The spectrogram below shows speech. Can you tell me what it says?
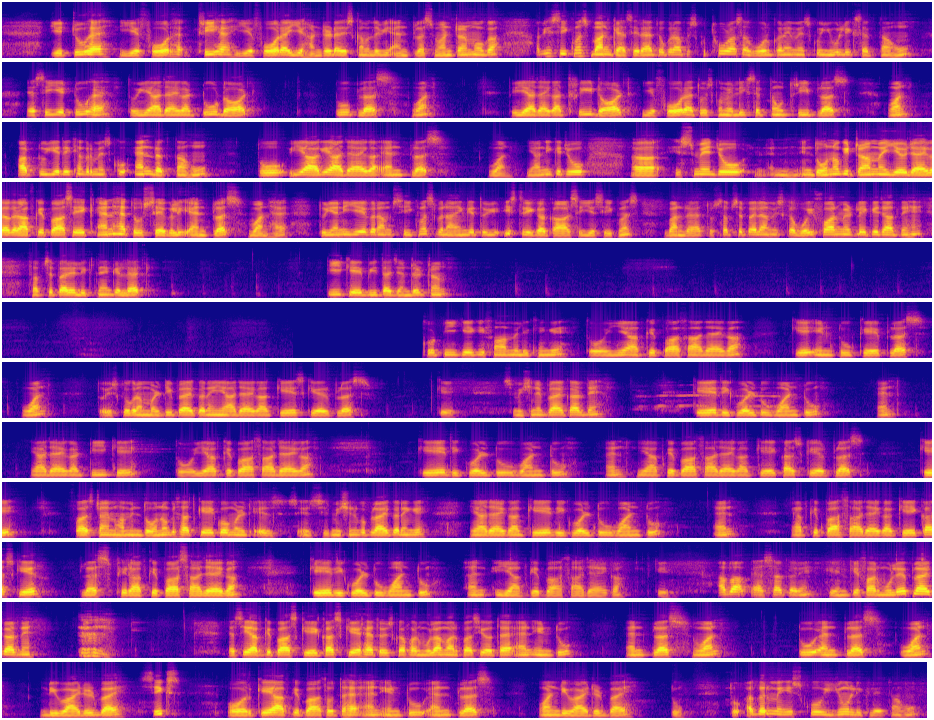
ये टू है, ये फोर है, थ्री है, ये फोर है, ये हंड्रेड है, इसका मतलब ये एन प्लस वन टर्म होगा। अब ये सीक्वेंस बन कैसे रहा है तो अगर आप इसको थोड़ा सा गौर करें, मैं इसको यूँ लिख सकता हूँ, जैसे ये टू है तो ये आ जाएगा two dot two plus one तो ये आ जाएगा थ्री डॉट ये फोर है तो इसको मैं लिख सकता हूँ थ्री प्लस वन अब टू ये देखें, अगर मैं इसको एन रखता हूँ तो ये आगे आ जाएगा एन प्लस वन यानी कि जो इसमें जो इन दोनों की टर्म है, ये हो जाएगा, अगर आपके पास एक एन है तो उससे अगली एन प्लस वन है। तो यानी ये अगर हम सीक्वेंस बनाएँगे तो ये इस तरीका कार से ये सीक्वेंस बन रहा है। तो सबसे पहले हम इसका वही फॉर्मेट लेके जाते हैं। सबसे पहले लिखते हैं कि let T K be the general term को टी के की फॉर्म में लिखेंगे तो ये आपके पास आ जाएगा के इंटू के प्लस वन तो इसको अगर हम मल्टीप्लाई करें, ये आ जाएगा K square plus K summation apply कर दें। K is equal to one to N ये आ जाएगा टी के तो ये आपके पास आ जाएगा K is equal to one to N ये आपके पास आ जाएगा के का square plus K first time हम इन दोनों के साथ के को मल्टी मिशन को अप्लाई करेंगे। ये आ जाएगा K is equal to one to N आपके पास आ जाएगा के का स्केयर प्लस फिर आपके पास आ जाएगा K is equal to one to N ये आपके पास आ जाएगा के अब आप ऐसा करें कि इनके फार्मूले अप्लाई कर दें। जैसे आपके पास के का स्केयर है तो इसका फार्मूला हमारे पास ये होता है N into N plus one two N plus one divided by six और के आपके पास होता है N into N plus one divided by two अगर मैं इसको यूँ लिख लेता हूँ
